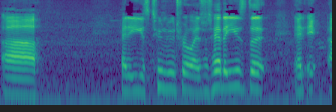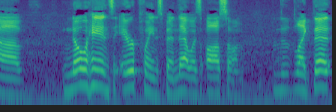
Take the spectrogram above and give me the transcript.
Uh, had to use two neutralizers. Had to use the uh, no hands airplane spin. That was awesome. Like that,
